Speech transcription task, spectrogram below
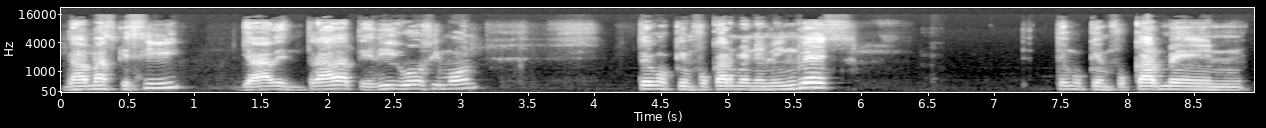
Nada más que sí, ya de entrada te digo, Simón, tengo que enfocarme en el inglés, tengo que enfocarme en,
